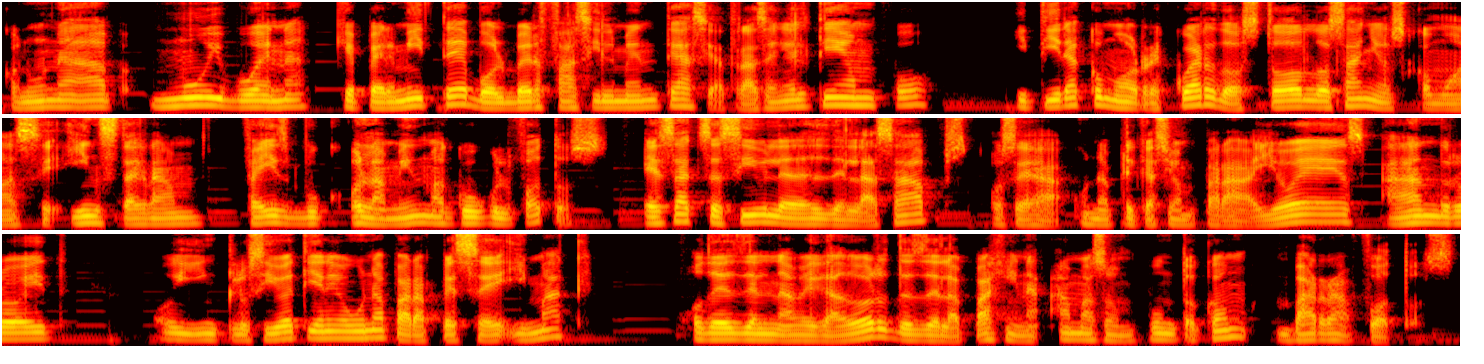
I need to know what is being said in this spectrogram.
con una app muy buena que permite volver fácilmente hacia atrás en el tiempo y tira como recuerdos todos los años como hace Instagram, Facebook o la misma Google Fotos. Es accesible desde las apps, o sea, una aplicación para iOS, Android o inclusive tiene una para PC y Mac o desde el navegador desde la página amazon.com barra fotos.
